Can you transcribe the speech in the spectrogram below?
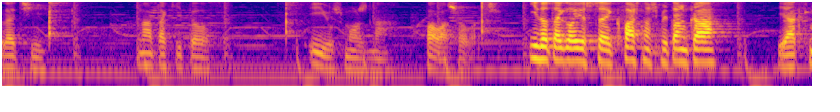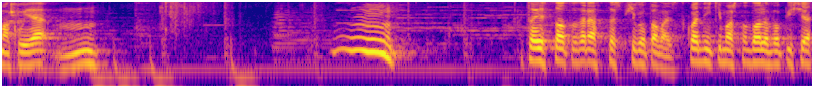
Leci na taki tos i już można pałaszować. I do tego jeszcze kwaśna śmietanka. Jak smakuje? Mm. To jest co, to teraz chcesz przygotować. Składniki masz na dole w opisie,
